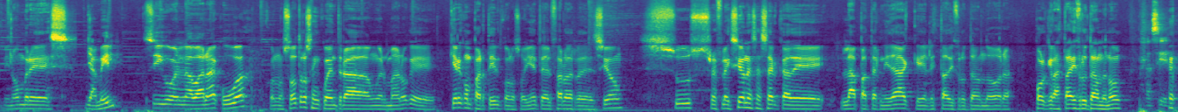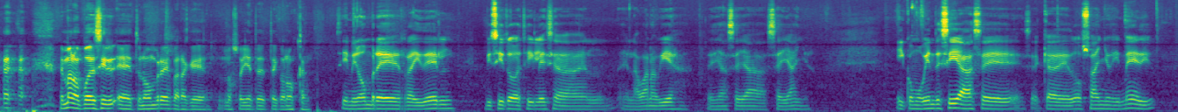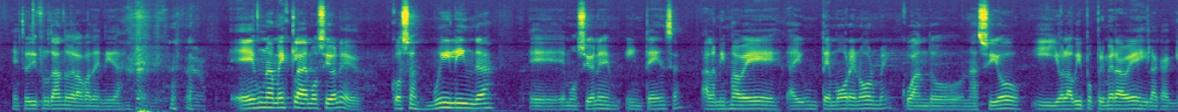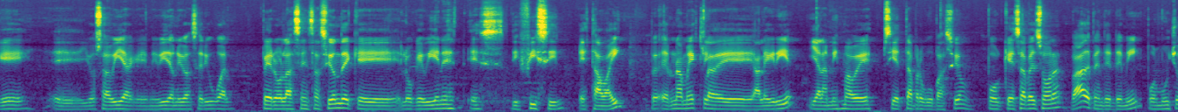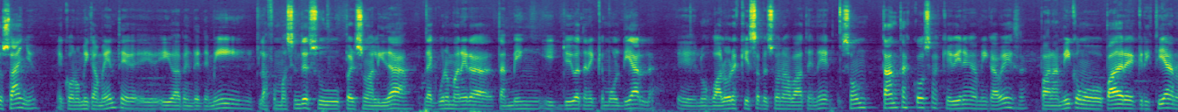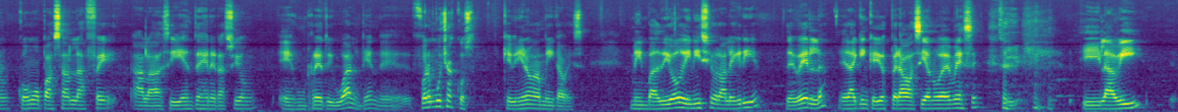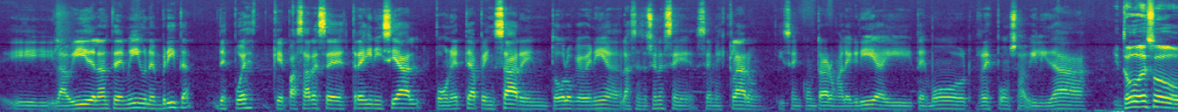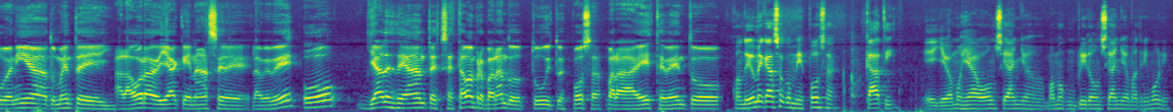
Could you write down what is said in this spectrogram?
Mi nombre es Yamil, sigo en La Habana, Cuba. Con nosotros se encuentra un hermano que quiere compartir con los oyentes del Faro de Redención sus reflexiones acerca de la paternidad que él está disfrutando ahora. Porque la está disfrutando, ¿no? Así es. Hermano, ¿puedes decir eh, tu nombre para que los oyentes te conozcan? Sí, mi nombre es Raidel. Visito esta iglesia en, La Habana Vieja desde hace ya seis años. Y como bien decía, hace cerca de dos años y medio estoy disfrutando de la paternidad. es una mezcla de emociones, cosas muy lindas, eh, emociones intensas. A la misma vez hay un temor enorme cuando nació y yo la vi por primera vez y la cargué. Eh, yo sabía que mi vida no iba a ser igual. Pero la sensación de que lo que viene es, difícil estaba ahí. Era una mezcla de alegría y a la misma vez cierta preocupación. Porque esa persona va a depender de mí por muchos años económicamente eh, iba a depender de mí, la formación de su personalidad, de alguna manera también yo iba a tener que moldearla, eh, los valores que esa persona va a tener. Son tantas cosas que vienen a mi cabeza. Para mí como padre cristiano, cómo pasar la fe a la siguiente generación es un reto igual, ¿entiendes? Fueron muchas cosas que vinieron a mi cabeza. Me invadió de inicio la alegría de verla, era alguien que yo esperaba hacía nueve meses. y la vi y la vi delante de mí, una hembrita, después que pasar ese estrés inicial, ponerte a pensar en todo lo que venía, las sensaciones se, se mezclaron y se encontraron alegría y temor, responsabilidad, ¿Y todo eso venía a tu mente a la hora de ya que nace la bebé? ¿O ya desde antes se estaban preparando tú y tu esposa para este evento? Cuando yo me caso con mi esposa, Katy, eh, llevamos ya 11 años, vamos a cumplir 11 años de matrimonio.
